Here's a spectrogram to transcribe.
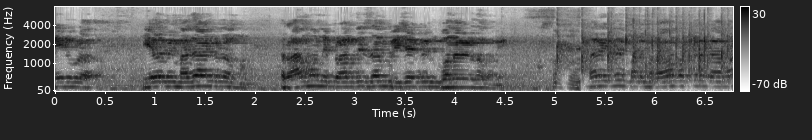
నేను కూడా ఇలా మేము అదే అంటున్నాం. రాముడిని ప్రార్థిస్తాం బీజేపీని పొందబెడదామని మరి మనం రామభక్తులు కావా?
